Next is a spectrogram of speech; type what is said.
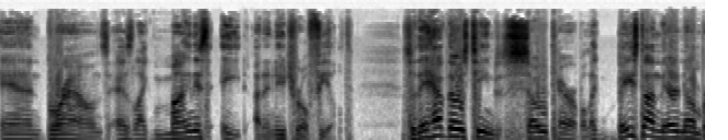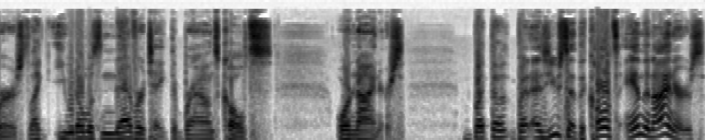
and Browns as like minus eight on a neutral field. So they have those teams so terrible. Like based on their numbers, like you would almost never take the Browns, Colts, or Niners. But the, but as you said, the Colts and the Niners,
